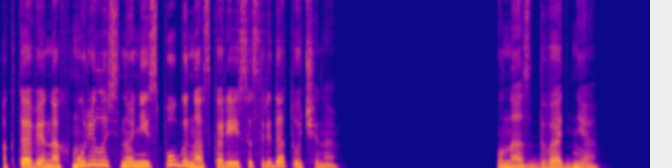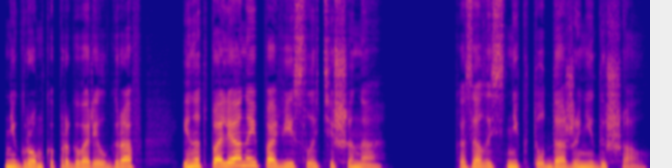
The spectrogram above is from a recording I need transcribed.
Октавия нахмурилась, но не испуганно, а скорее сосредоточена. «У нас два дня», — негромко проговорил граф, — и над поляной повисла тишина. Казалось, никто даже не дышал.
